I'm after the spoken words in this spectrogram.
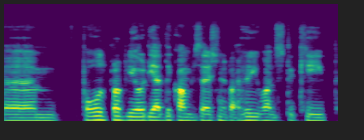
Um, Paul's probably already had the conversations about who he wants to keep,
